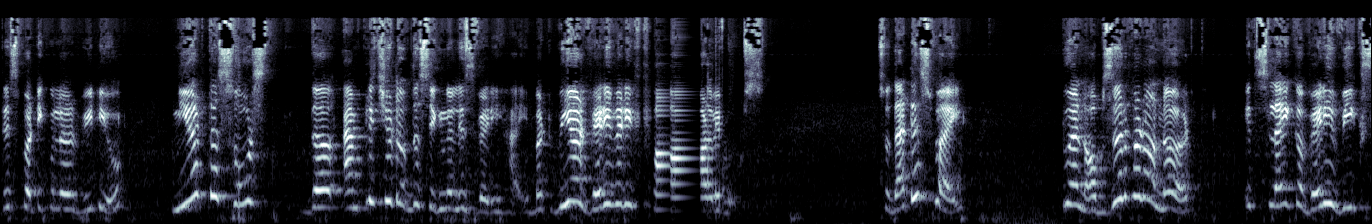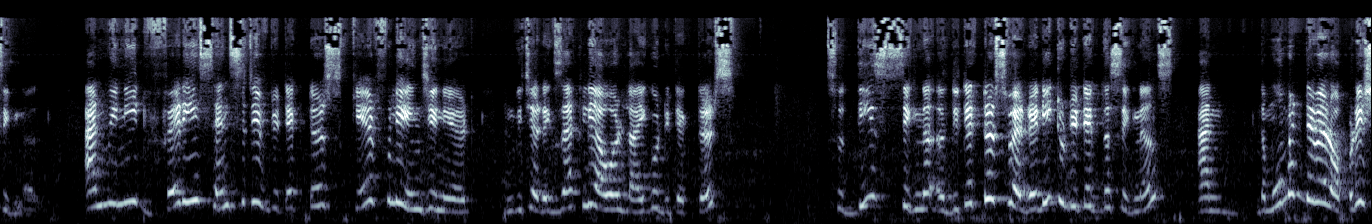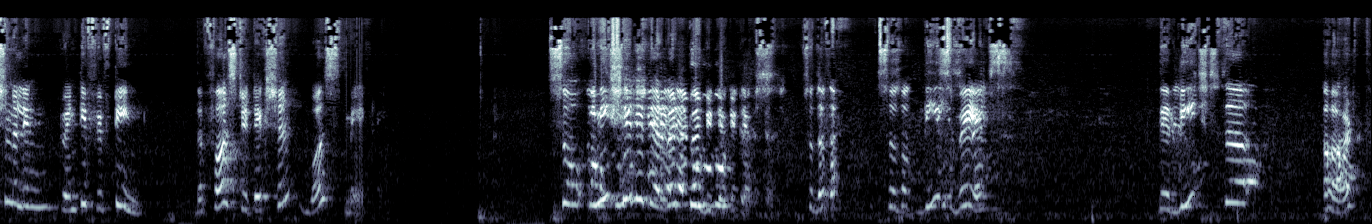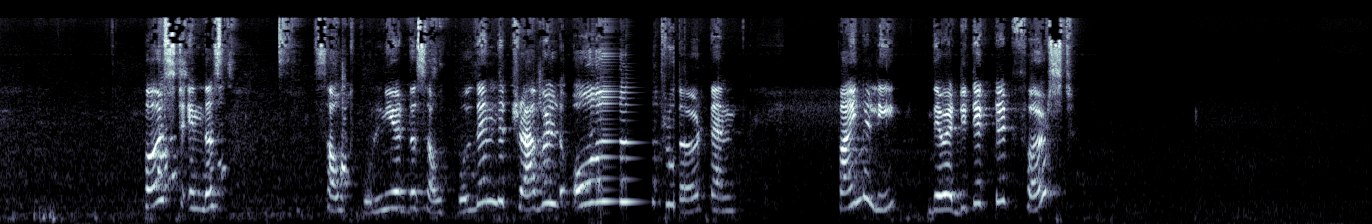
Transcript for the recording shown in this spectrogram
this particular video near the source the amplitude of the signal is very high but we are very very far away so that is why to an observer on earth it's like a very weak signal and we need very sensitive detectors carefully engineered and which are exactly our LIGO detectors so these signal uh, detectors were ready to detect the signals and the moment they were operational in 2015, the first detection was made. So initially there were two detectors. So the so the, these waves they reached the Earth first in the South Pole, near the South Pole. Then they traveled all through Earth and finally they were detected first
